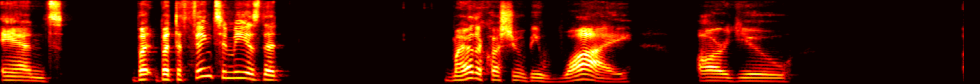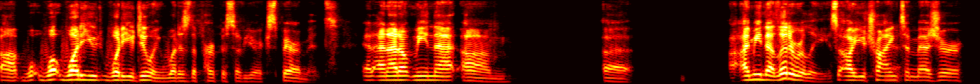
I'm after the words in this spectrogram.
And but but the thing to me is that my other question would be why are you uh, what what are you what are you doing? What is the purpose of your experiment? And and I don't mean that um uh I mean that literally. So are you trying Yeah. to measure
